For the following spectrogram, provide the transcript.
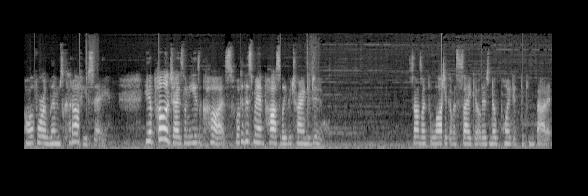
All four limbs cut off, you say? He apologized when he is the cause. What could this man possibly be trying to do? Sounds like the logic of a psycho. There's no point in thinking about it.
